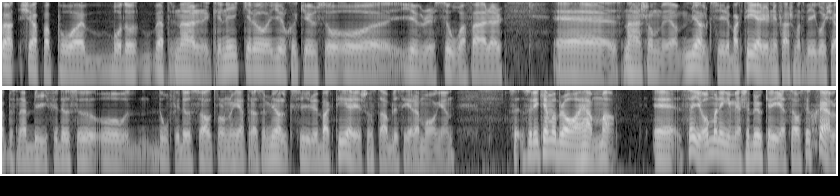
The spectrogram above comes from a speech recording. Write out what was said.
att köpa på både veterinärkliniker och djursjukhus och, och djurzooaffärer. Eh, såna här som ja, mjölksyrebakterier, ungefär som att vi går och köper såna här bifidus och, och dofidus och allt vad de nu heter. Alltså mjölksyrebakterier som stabiliserar magen. Så, så det kan vara bra att ha hemma. Eh, sen gör man inget mer så brukar det ge sig av sig själv.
